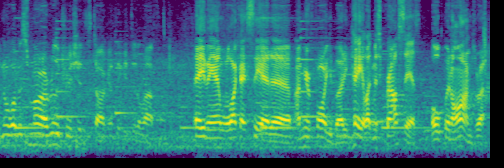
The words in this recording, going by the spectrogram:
You know what, Mr. Morrow, I really appreciate this talk. I think it did a lot for me. Hey man, well like I said, uh, I'm here for you, buddy. Hey, like Miss Krause says, open arms, right?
